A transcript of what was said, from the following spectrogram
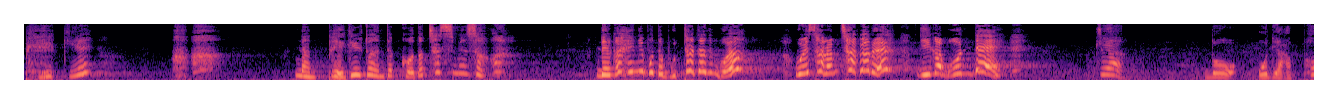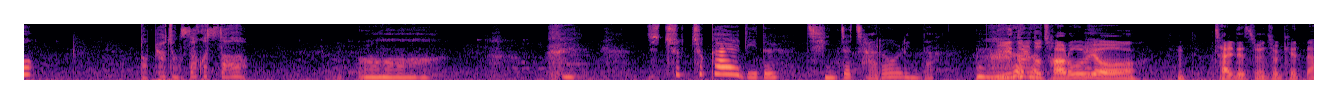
100일? 난 100일도 안 돼 걷어찼으면서 내가 혜니보다 못하다는 거야? 왜 사람 차별해? 네가 뭔데? 주야, 너 어디 아파? 너 표정 썩었어. 어... 축, 축하해 니들 진짜 잘 어울린다 니들도 잘 어울려. 잘 됐으면 좋겠다.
